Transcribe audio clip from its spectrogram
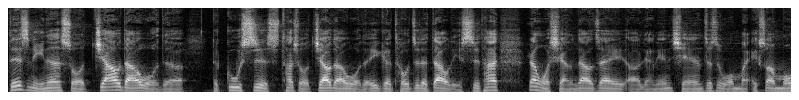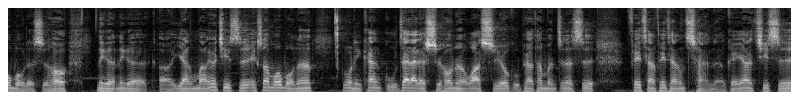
Disney 呢所教导我的。的故事，他所教导我的一个投资的道理，是他让我想到在呃两年前，就是我买 Exxon Mobil 的时候，那个那个呃样貌。因为其实 Exxon Mobil 呢，如果你看股灾来的时候呢，哇，石油股票他们真的是。非常非常惨的，OK，那其实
